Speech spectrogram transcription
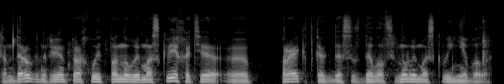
Там дорога, например, проходит по Новой Москве, хотя э, проект, когда создавался, Новой Москвы не было,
